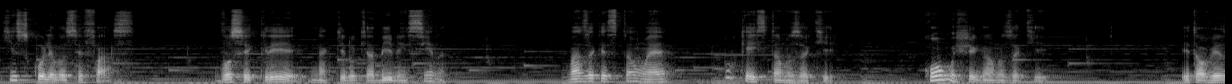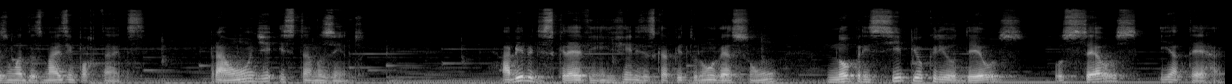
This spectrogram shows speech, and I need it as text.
Que escolha você faz? Você crê naquilo que a Bíblia ensina? Mas a questão é: por que estamos aqui? Como chegamos aqui? E talvez uma das mais importantes: para onde estamos indo? A Bíblia descreve em Gênesis capítulo 1, verso 1: No princípio criou Deus os céus e a terra.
